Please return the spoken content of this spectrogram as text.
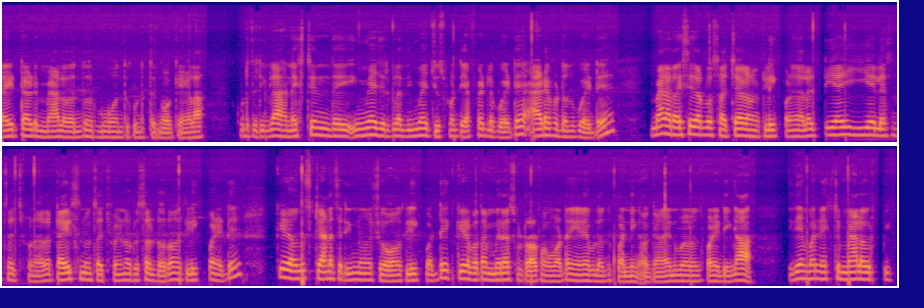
லைட்டாக அப்படி மேலே வந்து ஒரு மூவ் வந்து கொடுத்துங்க ஓகேங்களா கொடுத்துட்டிங்களா? நெக்ஸ்ட் இந்த இமேஜ் இருக்குல்ல அந்த இமேஜ் யூஸ் பண்ணிட்டு எஃபெக்ட்டில் போயிட்டு ஆட் எஃபெக்ட் வந்து போயிட்டு மேலே ரைஸ் சைடில் சர்ச் ஆகணும் கிளிக் பண்ணுங்கள் அதில் டிஐஇஎல்எஸ்னு சர்ச் பண்ணுங்கள் அதில் டைல்ஸ்னு சர்ச் பண்ணி ரிசல்ட் வரும். அதை கிளிக் பண்ணிவிட்டு கீழே வந்து ஸ்கேனர் செட்டிங்னு ஷோ கிளிக் பண்ணிட்டு கீழே பார்த்தா மிரா சொல்கிற ஆஃபர் மட்டும் எனேபிள் வந்து பண்ணிங்க ஓகே எனேபிள் வந்து பண்ணிட்டீங்களா? இதே மாதிரி நெக்ஸ்ட் மேலே ஒரு பிக்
